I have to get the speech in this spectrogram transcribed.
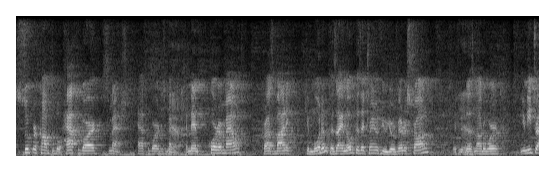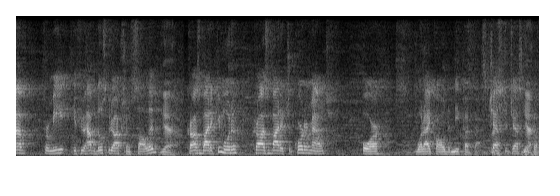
super comfortable. Half guard, smash. Half guard, smash. Yeah. And then quarter mount, cross body, kimura. Because I know because I train with you, you're very strong. If it does not work, you need to have. For me, if you have those three options solid, Yeah. cross body kimura, cross body to quarter mount, or what I call the knee cut pass, chest to chest knee Yeah. cut.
